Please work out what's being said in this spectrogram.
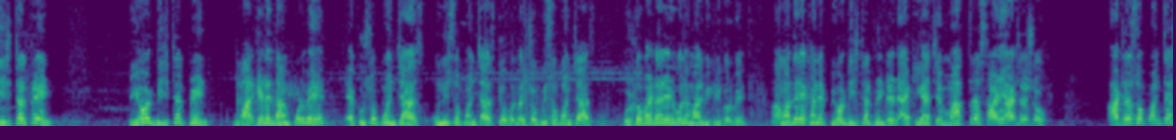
Digital print pure digital print মার্কেটের দাম পড়বে একুশশো পঞ্চাশ উনিশশো পঞ্চাশ কেউ বলবে চব্বিশশো পঞ্চাশ। উল্টো পাল্টা রেট বলে মাল বিক্রি করবে। আমাদের এখানে পিওর ডিজিটাল প্রিন্ট রেট একই আছে মাত্র সাড়ে আঠেরোশো। আঠেরোশো পঞ্চাশ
